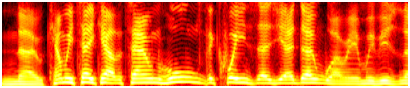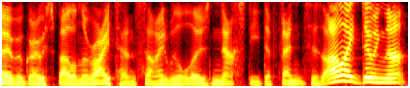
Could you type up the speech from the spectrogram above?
know. Can we take out the town hall? The queen says, yeah, don't worry. And we've used an overgrowth spell on the right-hand side with all those nasty defences. I like doing that.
